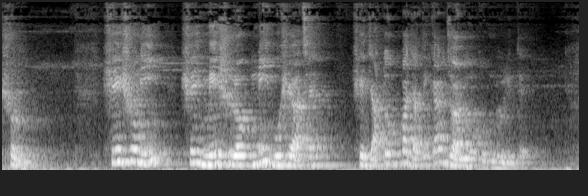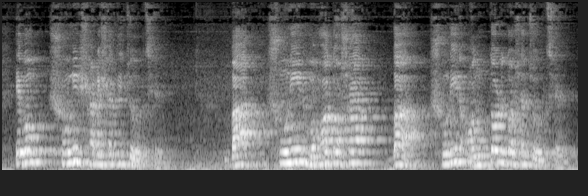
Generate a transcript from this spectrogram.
শনি। সেই শনি, সেই মেষ লগ্নেই বসে আছে সেই জাতক বা জাতিকার জন্মকুণ্ডলিতে। এবং শনির সাড়ে সাথে চলছে। বা শনির মহাদশা বা শনির অন্তর্দশা চলছে।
